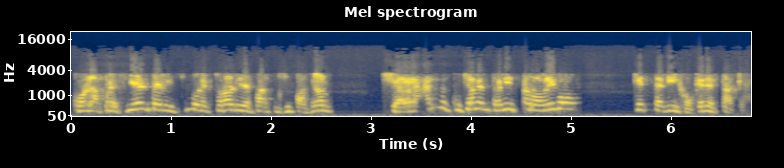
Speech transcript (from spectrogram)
con la presidenta del Instituto Electoral y de Participación Ciudadana. Antes escuchar la entrevista, Rodrigo, ¿qué te dijo? ¿Qué destaca?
